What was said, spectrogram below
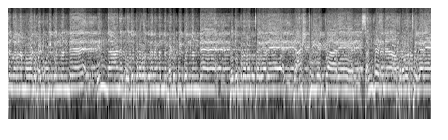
തങ്ങൾ നമ്മോട് പഠിപ്പിക്കുന്നുണ്ട്. എന്താണ് പൊതുപ്രവർത്തനം എന്ന് പഠിപ്പിക്കുന്നുണ്ട്. പൊതുപ്രവർത്തകരെ രാഷ്ട്രീയക്കാരെ സംഘടനാ പ്രവർത്തകരെ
